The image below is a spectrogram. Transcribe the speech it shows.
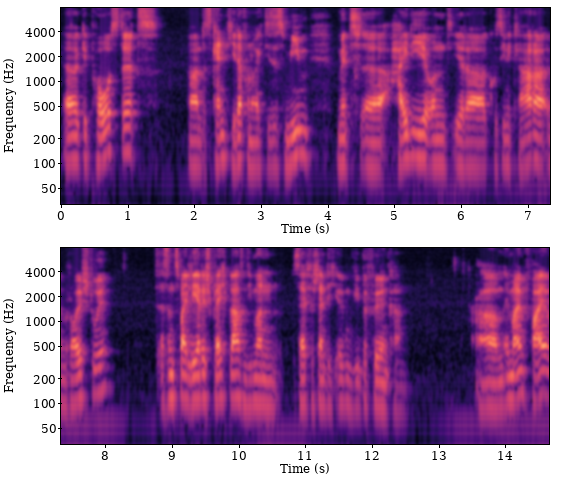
äh, gepostet. Äh, das kennt jeder von euch, dieses Meme mit äh, Heidi und ihrer Cousine Clara im Rollstuhl. Das sind zwei leere Sprechblasen, die man selbstverständlich irgendwie befüllen kann. Ähm, in meinem Fall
